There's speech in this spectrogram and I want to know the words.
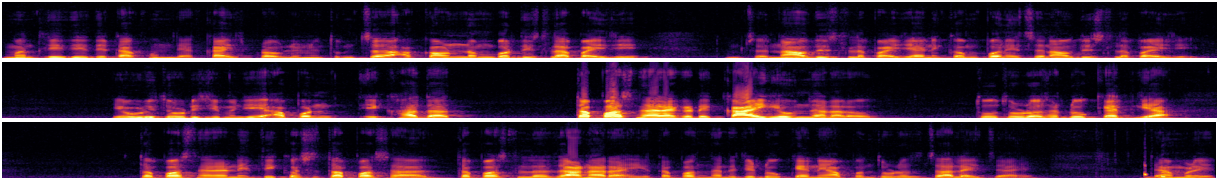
मंथली ते टाकून द्या काहीच प्रॉब्लेम नाही. तुमचा अकाउंट नंबर दिसला पाहिजे. तुमचं नाव दिसलं पाहिजे आणि कंपनीचं नाव दिसलं पाहिजे. एवढी थोडीशी म्हणजे आपण एखादा तपासणाऱ्याकडे काय घेऊन जाणार आहोत तो थोडासा डोक्यात घ्या. तपासणाऱ्याने ते कसं तपासा तपासलं जाणार आहे? तपासणाऱ्याच्या डोक्याने आपण थोडंसं चालायचं आहे. त्यामुळे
